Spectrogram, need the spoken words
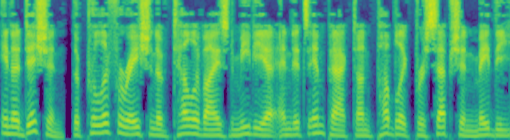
In addition, the proliferation of televised media and its impact on public perception made the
